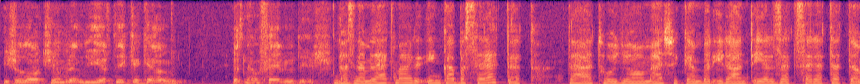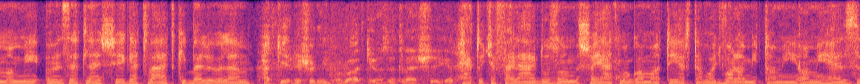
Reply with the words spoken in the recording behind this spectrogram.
és az alacsonyabb rendű értékek el, ez nem fejlődés? De ez nem lehet már inkább a szeretet? Tehát, hogy a másik ember iránt érzett szeretetem, ami önzetlenséget vált ki belőlem? Hát kérdés, hogy mikor vált ki önzetlenséget? Hát, hogyha feláldozom saját magamat érte, vagy valamit, ami, amihez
